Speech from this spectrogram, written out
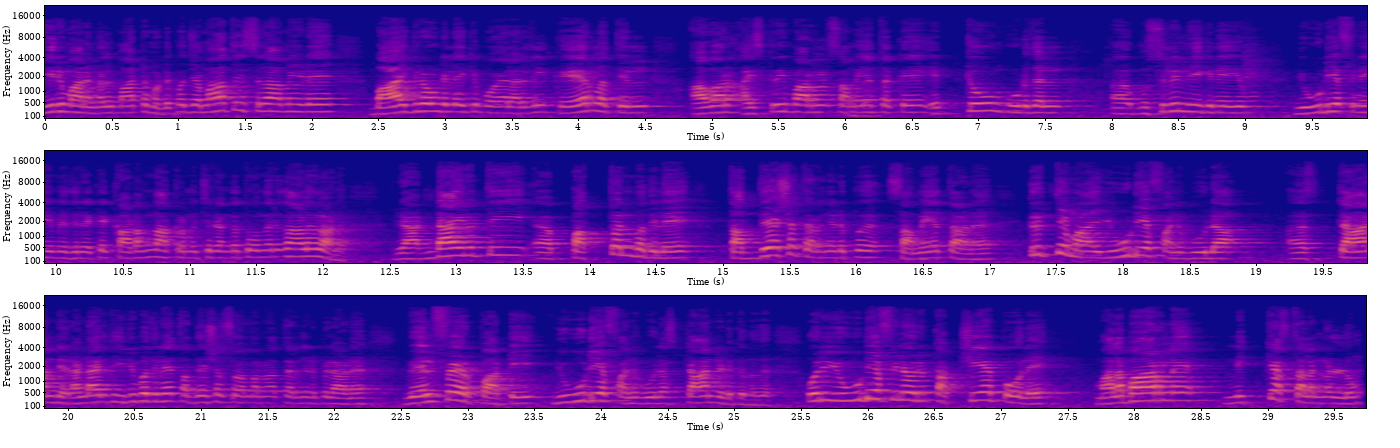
തീരുമാനങ്ങളിൽ മാറ്റമുണ്ട്. ഇപ്പോൾ ജമാഅത്ത് ഇസ്ലാമിയുടെ ബാക്ക്ഗ്രൗണ്ടിലേക്ക് പോയാൽ അല്ലെങ്കിൽ കേരളത്തിൽ അവർ ഐസ്ക്രീം പാർലർ സമയത്തൊക്കെ ഏറ്റവും കൂടുതൽ മുസ്ലിം ലീഗിനെയും യു ഡി എഫിനെയും എതിരെയൊക്കെ കടന്നാക്രമിച്ച് രംഗത്ത് വന്നിരുന്ന ആളുകളാണ്. രണ്ടായിരത്തി പത്തൊൻപതിലെ തദ്ദേശ തെരഞ്ഞെടുപ്പ് സമയത്താണ് കൃത്യമായ യു ഡി എഫ് അനുകൂല സ്റ്റാൻഡ് രണ്ടായിരത്തി ഇരുപതിലെ തദ്ദേശ സ്വയംഭരണ തെരഞ്ഞെടുപ്പിലാണ് welfare party U D F അനുകൂല സ്റ്റാൻഡ് എടുക്കുന്നത്. ഒരു യു ഡി എഫിലെ ഒരു കക്ഷിയെ പോലെ മലബാറിലെ മിക്ക സ്ഥലങ്ങളിലും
